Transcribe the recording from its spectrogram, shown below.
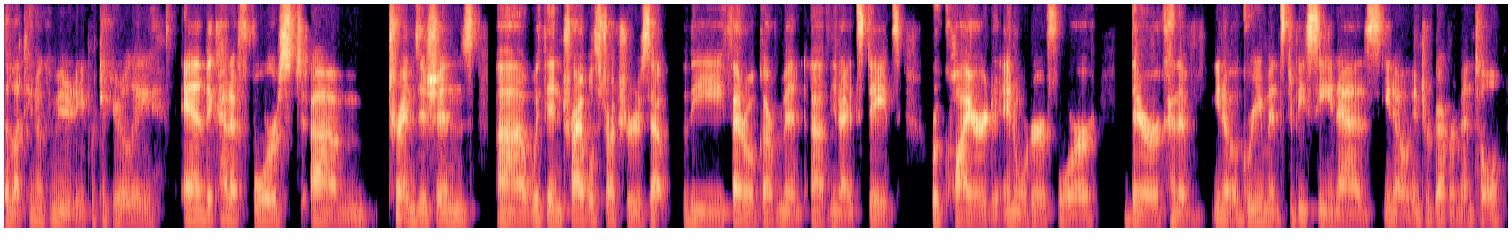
the Latino community, particularly, and the kind of forced um, transitions uh, within tribal structures that the federal government of the United States required in order for their kind of you know agreements to be seen as you know intergovernmental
